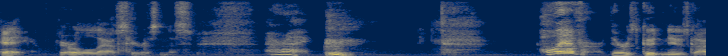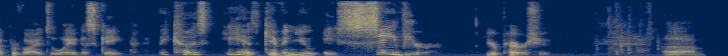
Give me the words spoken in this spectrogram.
Okay, barrel of laughs here, isn't this? All right. However, there is good news. God provides a way of escape because he has given you a Savior, your parachute. Um,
